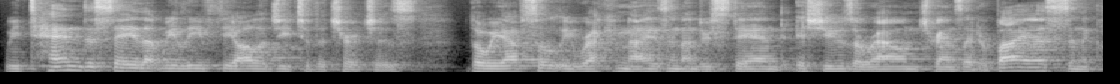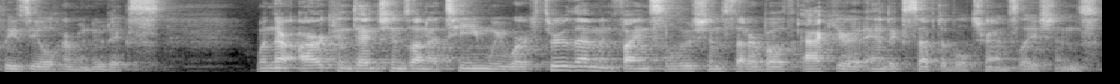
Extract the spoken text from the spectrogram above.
We tend to say that we leave theology to the churches, though we absolutely recognize and understand issues around translator bias and ecclesial hermeneutics. When there are contentions on a team, we work through them and find solutions that are both accurate and acceptable translations.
